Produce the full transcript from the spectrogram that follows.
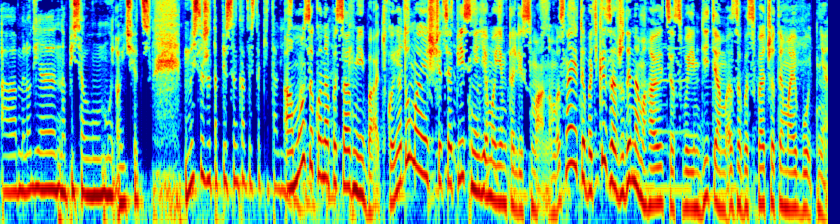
A melodię napisał mój ojciec. Myślę, że ta piosenka to jest taki. А музику написав мій батько. Я думаю, що ця пісня є моїм талісманом. Знаєте, батьки завжди намагаються своїм дітям забезпечити майбутнє.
